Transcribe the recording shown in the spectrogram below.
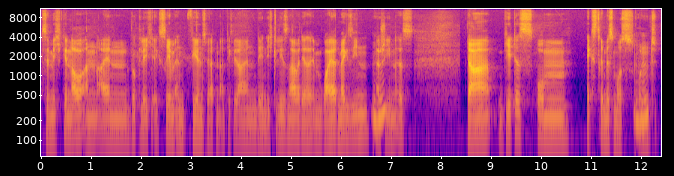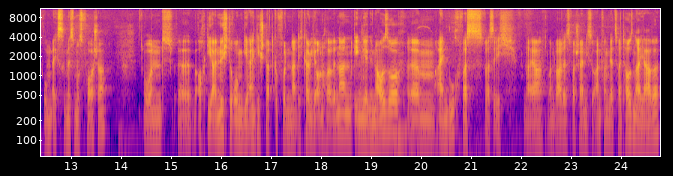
ziemlich genau an einen wirklich extrem empfehlenswerten Artikel ein, den ich gelesen habe, der im Wired Magazine mhm. erschienen ist da geht es um Extremismus mhm. und um Extremismusforscher. Und äh, auch die Ernüchterung, die eigentlich stattgefunden hat. Ich kann mich auch noch erinnern, ging mir genauso. Ähm, ein Buch, was, was ich, naja, wann war das? Wahrscheinlich so Anfang der 2000er Jahre,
